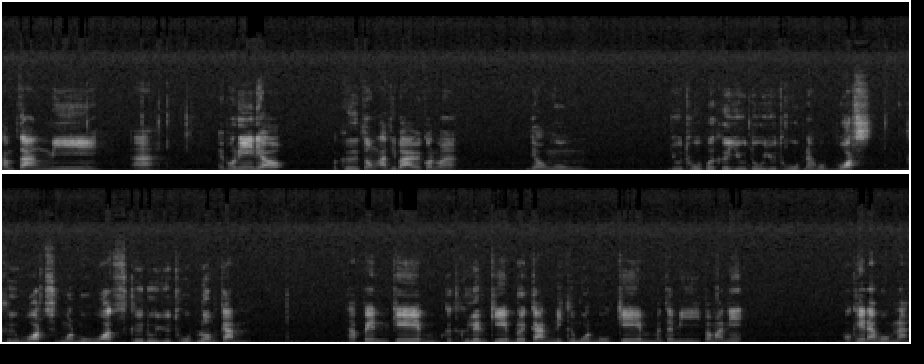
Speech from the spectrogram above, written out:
คำสั่งมี อะไอพวกนี้เดี๋ยวก็คือต้องอธิบายไว้ก่อนว่า เดี๋ยวงง YouTube ก็คือ you ดู YouTube นะผม watch คือ watch หมวดหมู่ watch คือดู YouTube ร่วมกัน ถ้าเป็นเกมก็คือเล่นเกมด้วยกัน นี่คือหมวดหมู่เกม มันจะมีประมาณนี้ โอเคนะผมนะ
